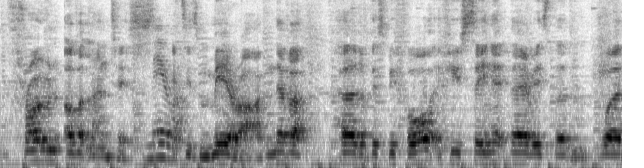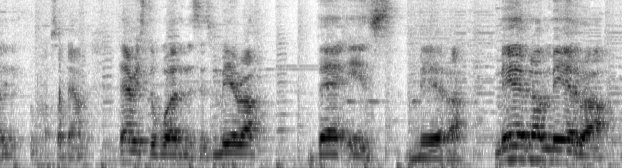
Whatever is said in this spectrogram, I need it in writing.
Throne of Atlantis. Mera. It is Mira. I've never heard of this before. If you've seen it, there is the word in upside down. There is the word and it says Mira. There is Mira. Mira, Mera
